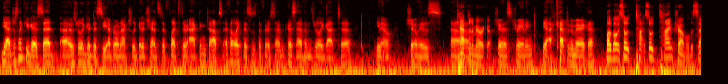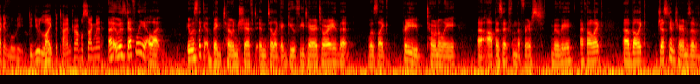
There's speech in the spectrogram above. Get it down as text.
yeah, just like you guys said, uh, it was really good to see everyone actually get a chance to flex their acting chops. I felt like this was the first time Chris Evans really got to, you know, show his uh, Captain America. show his training. Yeah, Captain America. But, but so ti so time travel, the second movie. Did you like the time travel segment? Uh, it was definitely a lot. It was like a big tone shift into like a goofy territory that was like pretty tonally uh, opposite from the first movie. I felt like, uh, but like just in terms of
